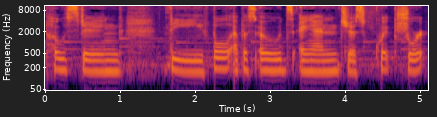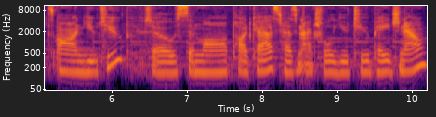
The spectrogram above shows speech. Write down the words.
posting the full episodes and just quick shorts on YouTube. So, CenLAw Podcast has an actual YouTube page now.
